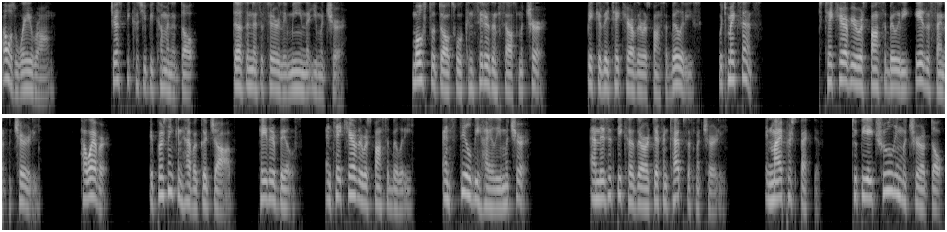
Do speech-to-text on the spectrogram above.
I was way wrong. Just because you become an adult doesn't necessarily mean that you mature. Most adults will consider themselves mature because they take care of their responsibilities, which makes sense. To take care of your responsibility is a sign of maturity. However, a person can have a good job, pay their bills, and take care of their responsibility, and still be highly mature. And this is because there are different types of maturity. In my perspective, to be a truly mature adult,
